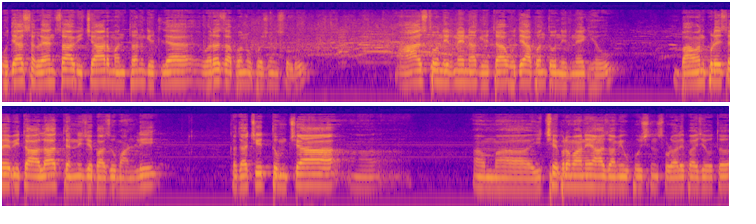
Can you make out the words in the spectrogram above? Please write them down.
उद्या सगळ्यांचा विचार मंथन घेतल्यावरच आपण उपोषण सोडू. आज तो निर्णय न घेता उद्या आपण तो निर्णय घेऊ. बावनकुळे साहेब इथं आला त्यांनी जे बाजू मांडली. कदाचित तुमच्या इच्छेप्रमाणे आज आम्ही उपोषण सोडायला पाहिजे होतं.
